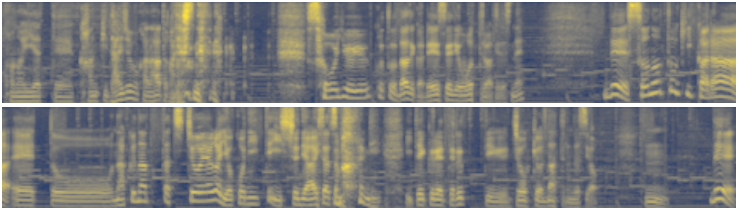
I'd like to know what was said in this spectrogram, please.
この家って換気大丈夫かなとかですね。そういうことをなぜか冷静に思ってるわけですね。でその時から、えー、っと亡くなった父親が横にいて一緒に挨拶回りにいてくれてるっていう状況になってるんですよ。うん、で、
